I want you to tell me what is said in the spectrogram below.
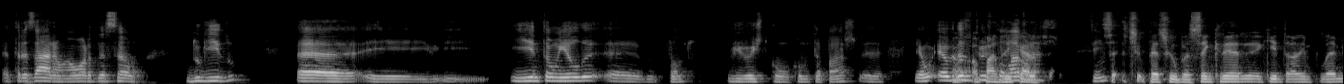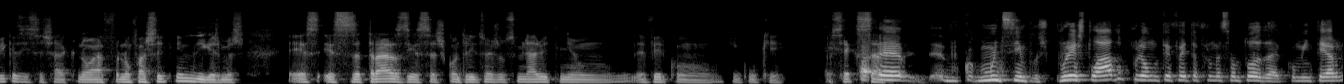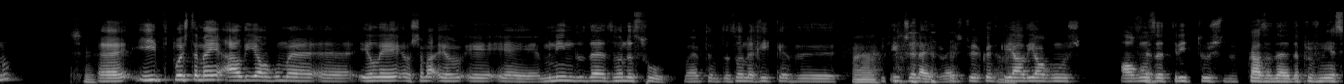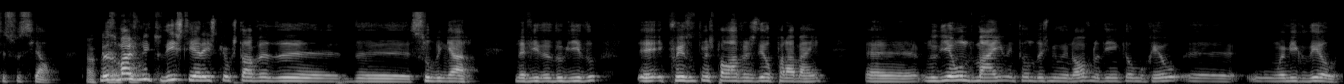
atrasaram a ordenação do Guido, Uh, e, e, e, então ele, uh, pronto, viveu isto com, com muita paz. Uh, é, é uma das oh, últimas palavras. Sim? Se, peço desculpa, sem querer aqui entrar em polémicas e se achar que não, há, não faz sentido, digas, mas esse, esses atrasos e essas contradições no seminário tinham a ver com, enfim, com o quê? Você é que sabe. muito simples. Por este lado, por ele não ter feito a formação toda como interno, Uh, e depois também há ali alguma. Uh, ele é, eu chamo, é, é, menino da Zona Sul, não é? portanto, da zona rica de, ah. do Rio de Janeiro. Não é? Isto é quando cria ali alguns, alguns atritos de, por causa da, da proveniência social. Okay, Mas o mais bonito disto, e era isto que eu gostava de, de sublinhar na vida do Guido, é, e que foi as últimas palavras dele para a mãe. Uh, no dia 1 de maio, então de 2009, no dia em que ele morreu, um amigo dele,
